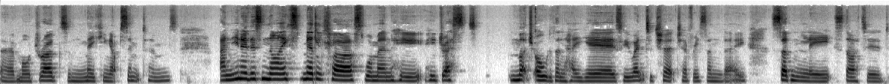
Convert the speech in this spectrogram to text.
uh, more drugs and making up symptoms. And you know, this nice middle class woman who who dressed much older than her years, who went to church every Sunday, suddenly started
